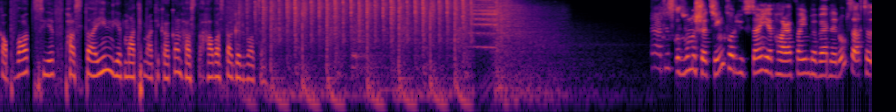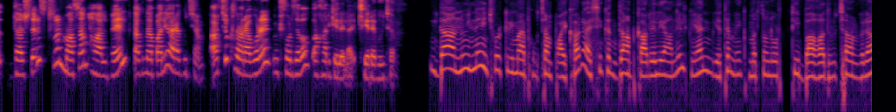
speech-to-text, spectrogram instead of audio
կապված եւ փաստային եւ մաթեմատիկական հավաստագրված են։ Արդեն սկզբում նշեցինք, որ հյուսիսային եւ հարավային բևեռներում սառցադաշտերը սկսում են մասամբ հալվել տագնապալի արագությամբ։ Արդյոք հնարավոր է ինչ-որ ձևով կանխարգելել այդ երևույթը։ Դա նույնն է, ինչ որ կլիմայի փոխության պայքարը, այսինքն դա կարելի անել միայն եթե մենք մտնոլորտի բաղադրության վրա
